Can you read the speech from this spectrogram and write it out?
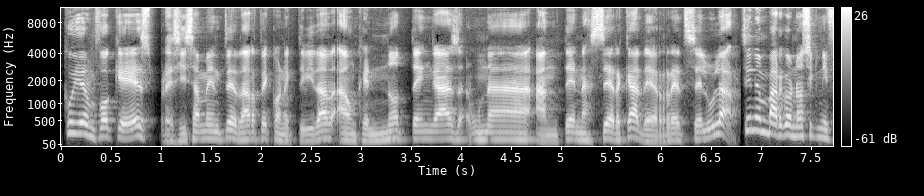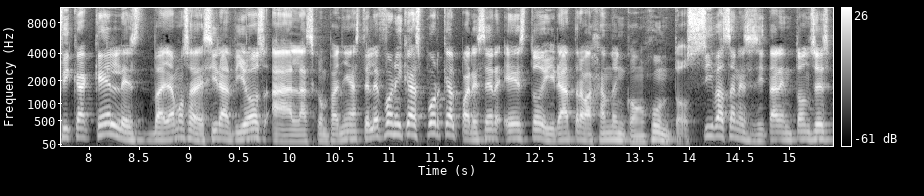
cuyo enfoque es precisamente darte conectividad aunque no tengas una antena cerca de red celular. Sin embargo, no significa que les vayamos a decir adiós a las compañías telefónicas porque al parecer esto irá trabajando en conjunto. Si vas a necesitar entonces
